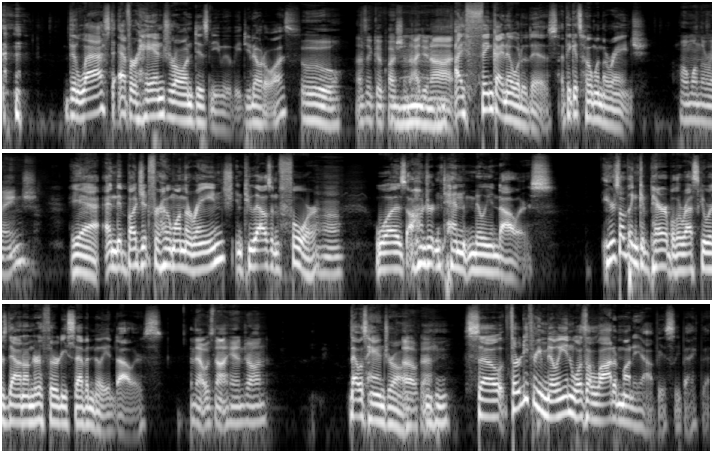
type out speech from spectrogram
the last ever hand drawn Disney movie. Do you know what it was? Ooh, that's a good question. I do Mm. not. I think I know what it is. I think it's Home on the Range. Home on the Range. Yeah, and the budget for Home on the Range in 2004 Uh huh. was 110 million dollars. Here's something comparable. The Rescuers Down Under 37 million dollars. And that was not hand drawn. That was hand drawn. Oh, okay. Mhm. So 33 million was a lot of money, obviously back then.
